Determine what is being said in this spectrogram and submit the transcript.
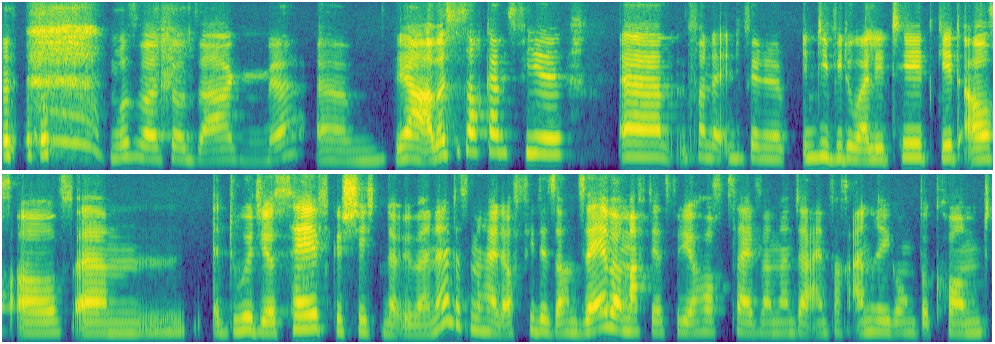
Muss man schon sagen. Ne? Ähm, ja, aber es ist auch ganz viel äh, von der Individualität, geht auch auf ähm, Do-it-yourself-Geschichten da über, ne? dass man halt auch viele Sachen selber macht jetzt für die Hochzeit, weil man da einfach Anregungen bekommt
